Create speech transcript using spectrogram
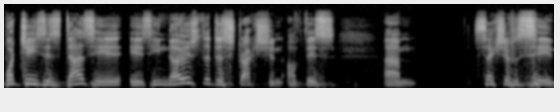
what Jesus does here is he knows the destruction of this um, sexual sin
